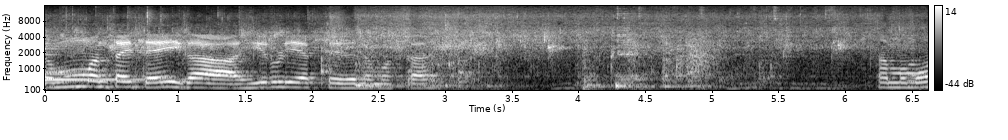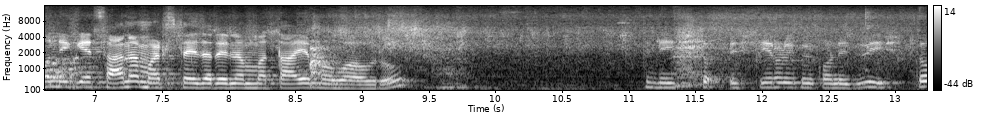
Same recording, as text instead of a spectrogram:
ಗಮ್ ಅಂತೈತೆ ಈಗ ಈರುಳ್ಳಿ ಆಗ್ತಾಯಿದೆ ನಮ್ಮ ಅಕ್ಕ ನಮ್ಮ ಮೋನಿಗೆ ಸ್ನಾನ ಮಾಡಿಸ್ತಾ ಇದ್ದಾರೆ ನಮ್ಮ ತಾಯಮ್ಮವ್ವ ಅವರು. ಇಲ್ಲಿ ಇಷ್ಟು ಇಷ್ಟು ಈರುಳ್ಳಿ ಕುಯ್ಕೊಂಡಿದ್ವಿ, ಇಷ್ಟು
